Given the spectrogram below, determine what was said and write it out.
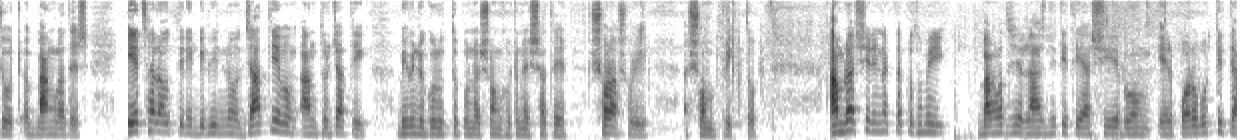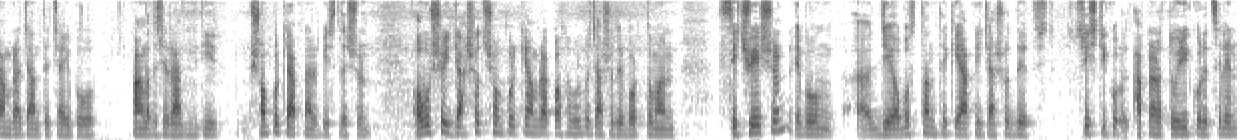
জোট বাংলাদেশ। এছাড়াও তিনি বিভিন্ন জাতি এবং আন্তর্জাতিক বিভিন্ন গুরুত্বপূর্ণ সংগঠনের সাথে সরাসরি সম্পৃক্ত। আমরা শিরিন আক্তার প্রথমেই বাংলাদেশের রাজনীতিতে আসি এবং এর পরবর্তীতে আমরা জানতে চাইব বাংলাদেশের রাজনীতি সম্পর্কে আপনার বিশ্লেষণ। অবশ্যই জাসদ সম্পর্কে আমরা কথা বলব, জাসদের বর্তমান সিচুয়েশন এবং যে অবস্থান থেকে আপনি জাসদের সৃষ্টি আপনারা তৈরি করেছিলেন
